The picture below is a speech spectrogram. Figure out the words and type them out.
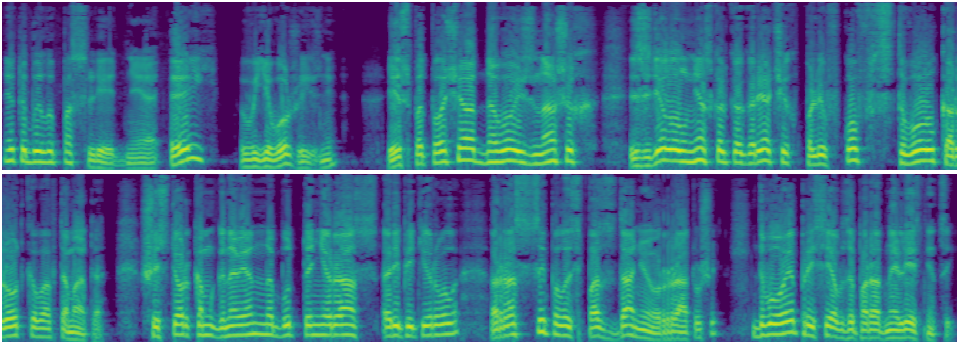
Это было последнее «эй» в его жизни. Из-под плаща одного из наших сделал несколько горячих плевков ствол короткого автомата. Шестерка мгновенно, будто не раз репетировала, рассыпалась по зданию ратуши. Двое, присев за парадной лестницей,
